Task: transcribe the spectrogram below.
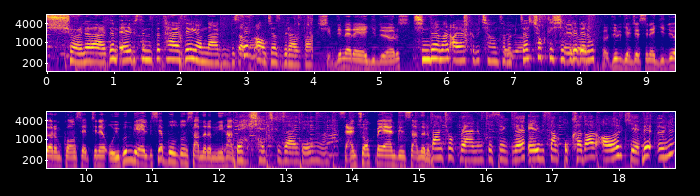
Şöyle verdim. Elbisemizi de terziye gönderdim. Biz ses alacağız birazdan. Şimdi nereye gidiyoruz? Şimdi hemen ayakkabı çanta bakacağız. Çok teşekkür ederim. Ödül gecesine gidiyorum konseptine uygun bir elbise buldun sanırım Nihan. Dehşet güzel değil mi? Sen çok beğendin sanırım. Ben çok beğendim kesinlikle. Elbisem o kadar ağır ki ve önü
